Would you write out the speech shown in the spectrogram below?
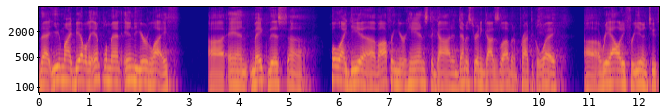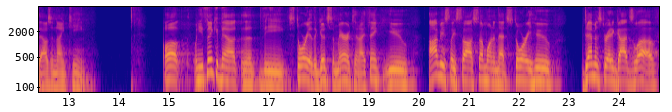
that you might be able to implement into your life uh, and make this uh, whole idea of offering your hands to God and demonstrating God's love in a practical way uh, a reality for you in 2019. Well, when you think about the, the story of the Good Samaritan, I think you obviously saw someone in that story who demonstrated God's love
